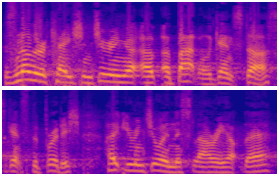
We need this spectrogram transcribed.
There's another occasion during a, a, a, battle against us, against the British. Hope you're enjoying this, Larry, up there.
